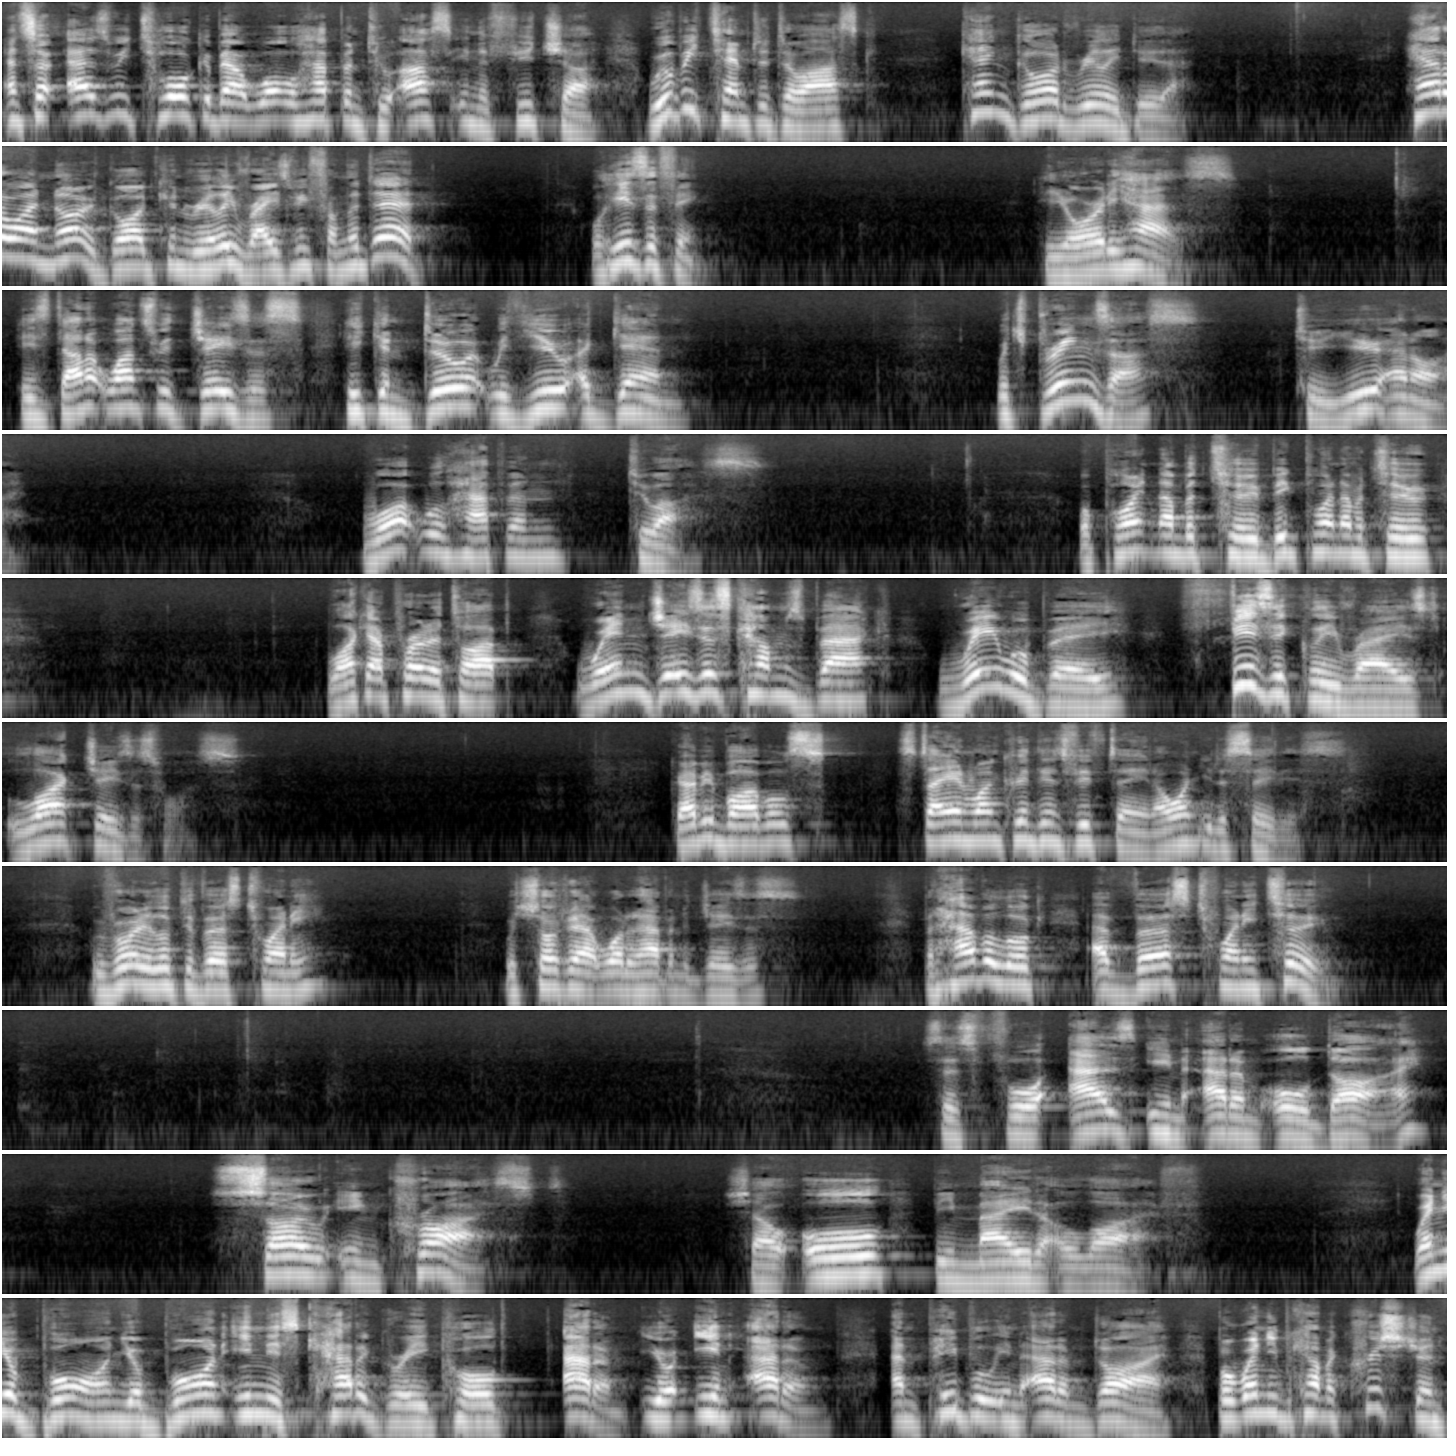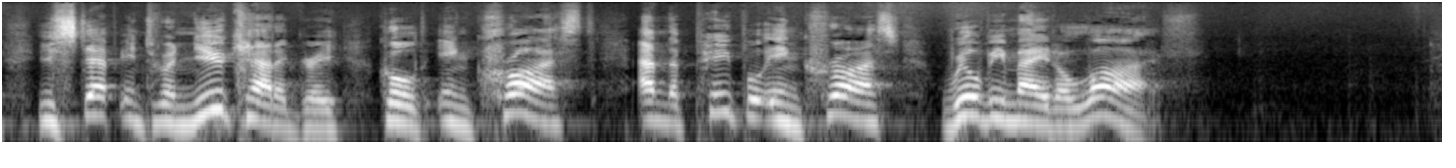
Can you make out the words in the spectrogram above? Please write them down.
And so, as we talk about what will happen to us in the future, we'll be tempted to ask, can God really do that? How do I know God can really raise me from the dead? Well, here's the thing He already has. He's done it once with Jesus, He can do it with you again. Which brings us to you and I. What will happen to us? Well, point number two, big point number two, like our prototype, when Jesus comes back, we will be physically raised like Jesus was. Grab your Bibles, stay in 1 Corinthians 15. I want you to see this. We've already looked at verse 20, which talked about what had happened to Jesus. But have a look at verse 22. Says, For as in Adam all die, so in Christ shall all be made alive. When you're born, you're born in this category called Adam. You're in Adam, and people in Adam die. But when you become a Christian, you step into a new category called in Christ, and the people in Christ will be made alive.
